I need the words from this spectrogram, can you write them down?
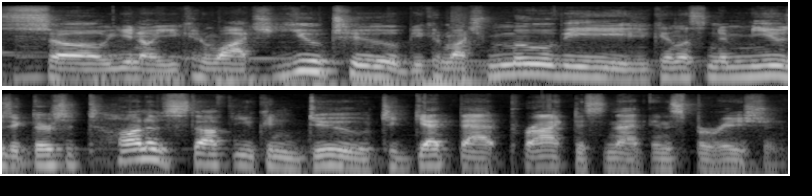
So, you know, you can watch YouTube, you can watch movies, you can listen to music. There's a ton of stuff you can do to get that practice and that inspiration.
